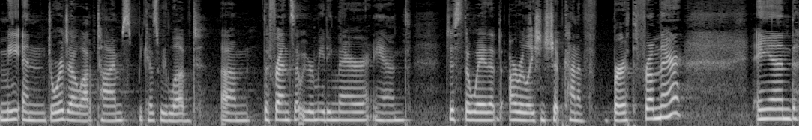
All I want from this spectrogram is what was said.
meet in Georgia a lot of times because we loved um, the friends that we were meeting there and just the way that our relationship kind of birthed from there. And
